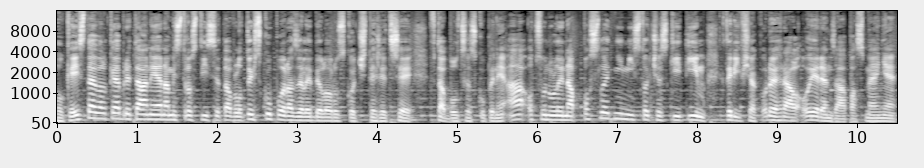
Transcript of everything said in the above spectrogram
Hokejisté Velké Británie na mistrovství světa v Lotyšsku porazili Bělorusko 4-3. V tabulce skupiny A odsunuli na poslední místo český tým, který však odehrál o jeden zápas méně.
